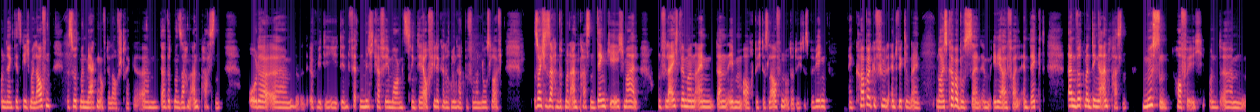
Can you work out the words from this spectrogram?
und denkt, jetzt gehe ich mal laufen. Das wird man merken auf der Laufstrecke. Ähm, da wird man Sachen anpassen oder ähm, irgendwie die, den fetten Milchkaffee morgens trinkt, der ja auch viele Kalorien hat, bevor man losläuft. Solche Sachen wird man anpassen, denke ich mal. Und vielleicht, wenn man einen dann eben auch durch das Laufen oder durch das Bewegen ein Körpergefühl entwickelt, ein neues Körperbewusstsein im Idealfall entdeckt, dann wird man Dinge anpassen müssen, hoffe ich. Und ähm,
